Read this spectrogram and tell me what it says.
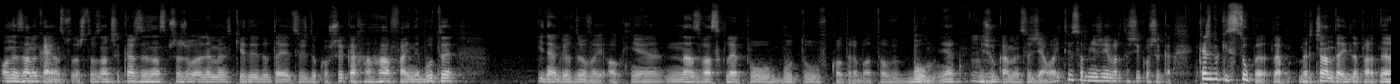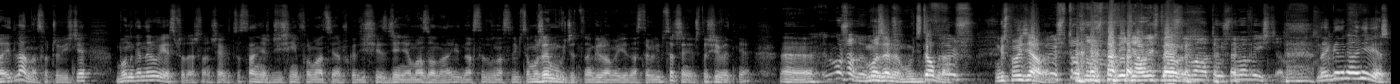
one zamykają sprzedaż. To znaczy każdy z nas przeżył element, kiedy dodaje coś do koszyka, haha, fajne buty, i nagle w drugiej oknie nazwa sklepu, butów, kod rabatowy, boom, nie? I Mhm. szukamy, co działa. I to jest obniżenie wartości koszyka. Cashback jest super dla merchanta i dla partnera i dla nas oczywiście, bo on generuje sprzedaż. Znaczy, jak dostaniesz dzisiaj informację, na przykład dzisiaj jest dzień Amazona, 11-12 lipca, możemy mówić, że to nagrywamy 11 lipca, czy nie? Czy to się wytnie? E, Możemy możemy mówić, dobra. To już, już to powiedziałem. już trudno, już powiedziałeś, to już, Dobra. nie ma, to już nie ma wyjścia. No i generalnie wiesz,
